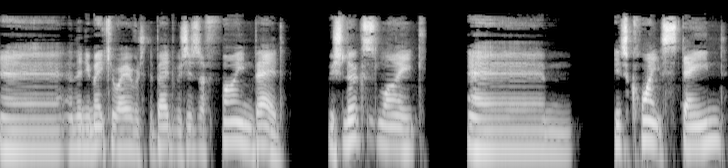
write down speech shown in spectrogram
Uh, and then you make your way over to the bed, which is a fine bed, which looks like um, it's quite stained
